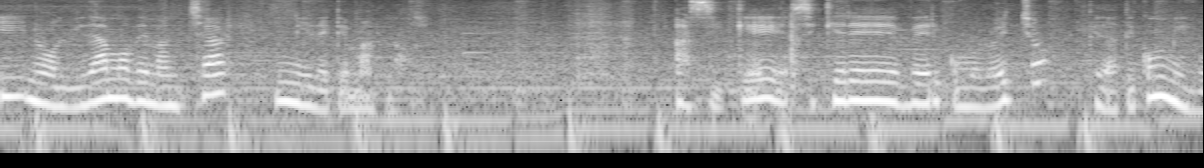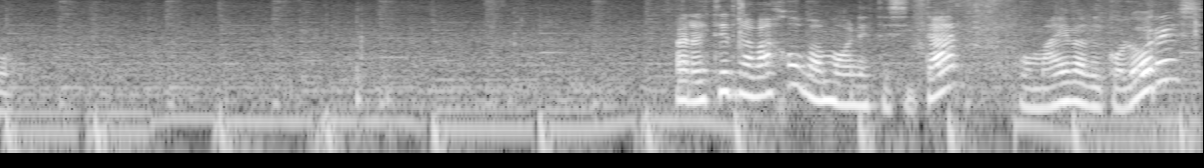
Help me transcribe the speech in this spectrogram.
y no olvidamos de manchar ni de quemarnos. Así que si quieres ver cómo lo he hecho, quédate conmigo. Para este trabajo vamos a necesitar goma eva de colores,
